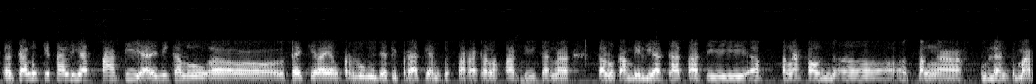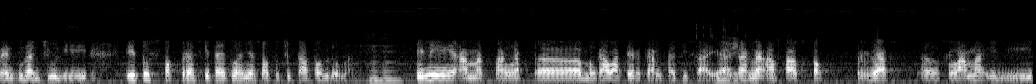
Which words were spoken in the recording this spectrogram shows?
Eh, kalau kita lihat tadi ya, ini kalau uh, saya kira yang perlu menjadi perhatian besar adalah tadi, mhm. karena kalau kami lihat data di uh, tengah tahun uh, tengah bulan kemarin, bulan Juli, itu stok beras kita itu hanya satu juta ton loh mas. Mm -hmm. Ini amat sangat uh, mengkhawatirkan bagi saya, Baik. karena apa stok beras eh, selama ini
